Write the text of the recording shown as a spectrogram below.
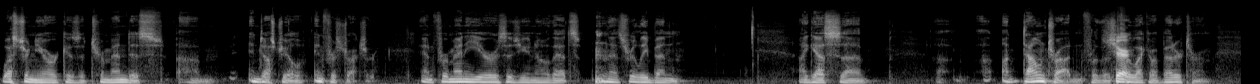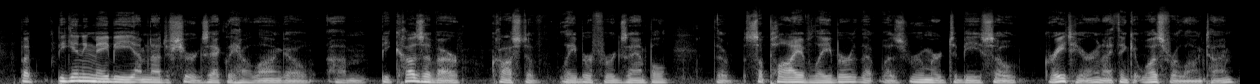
Western New York is a tremendous um, industrial infrastructure, and for many years, as you know, that's that's really been, I guess, uh, uh, downtrodden for the Sure. for lack of a better term. But beginning maybe I'm not sure exactly how long ago, um, because of our cost of labor, for example, the supply of labor that was rumored to be so great here, and I think it was for a long time,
